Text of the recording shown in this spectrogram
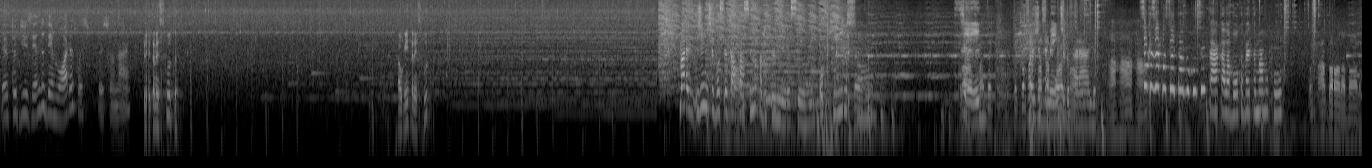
Eu tô dizendo, demora com esse personagem. Ele tá na escuta? Alguém tá na escuta? Mas, gente, você tá fascinado por mim, assim, um pouquinho só. Sei. Que Voz de do caralho. Aham, aham. Se eu quiser consertar, eu vou consertar. Cala a boca, vai tomar no cu. Adoro, adoro.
